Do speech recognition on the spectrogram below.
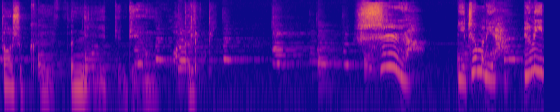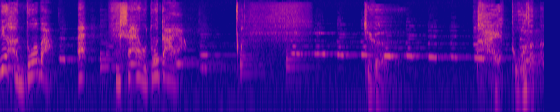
倒是可以分你一点点我的灵力。是啊，你这么厉害，灵力一定很多吧？哎，你是还有多大呀？这个太多的呢，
